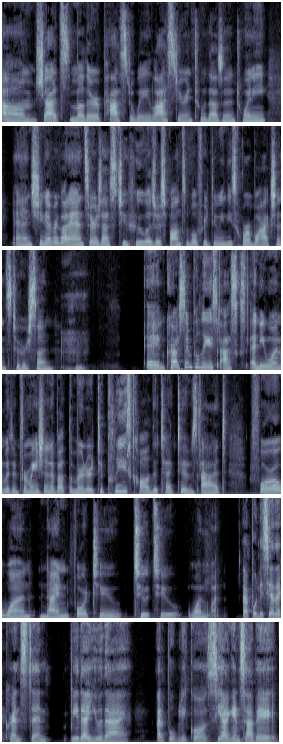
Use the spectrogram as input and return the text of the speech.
Um Shad's mother passed away last year in 2020 and she never got answers as to who was responsible for doing these horrible actions to her son. And Cranston Police asks anyone with information about the murder to please call detectives at 401 942 2211. La policía de Cranston pide ayuda al público. Si alguien sabe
